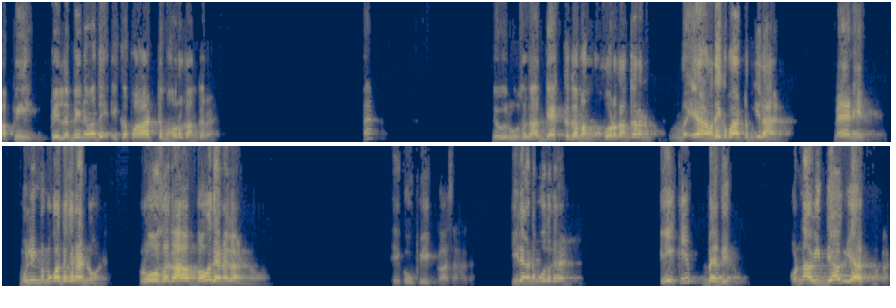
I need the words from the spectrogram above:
අපි පෙළඹෙනවද එක පාටම හොරකම් කරන්නේ? ඈ? දැන් ওই රෝස ගහ දැක්ක ගමන් හොරකම් කරන්න යනවද එක පාටම කියලා අහන්නේ? නෑ නේද? මුලින්ම මොකද කරන්න ඕනේ? රෝස ගහක් බව දැනගන්න ඕනේ. ඒක උපේක්ඛා සහගත. ඊළඟට මොකද කරන්නේ? ඒකේ බැඳෙනවා. ඔන්න අවිද්‍යාව ක්‍රියාත්මකයි.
